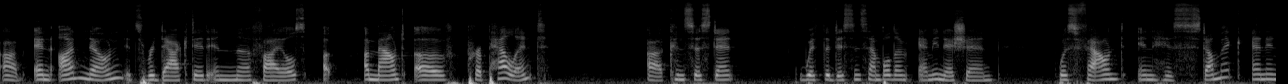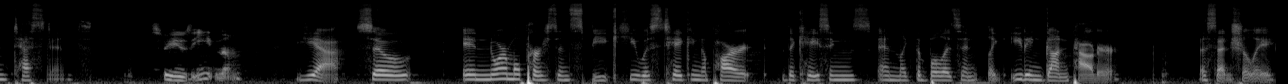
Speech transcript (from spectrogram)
Um, an unknown, it's redacted in the files, a- amount of propellant uh, consistent with the disassembled am- ammunition was found in his stomach and intestines. So he was eating them. Yeah. So in normal person speak, he was taking apart the casings and like the bullets and like eating gunpowder essentially.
